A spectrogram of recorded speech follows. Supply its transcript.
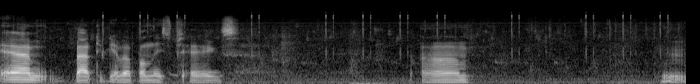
Yeah, I'm about to give up on these pigs. Um... Hmm.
